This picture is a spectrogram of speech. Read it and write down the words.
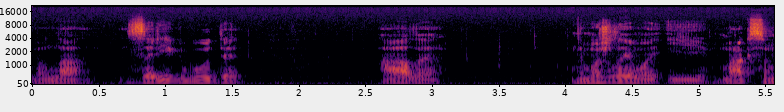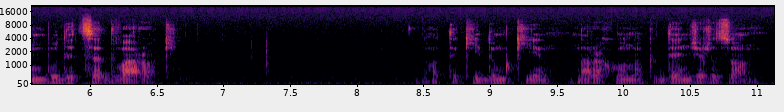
вона за рік буде, але можливо і максимум буде це 2 роки. От думки на рахунок Danger Zone.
